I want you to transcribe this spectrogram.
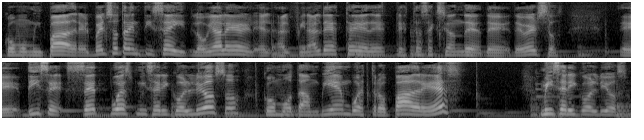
como mi padre. El verso 36, lo voy a leer al final de, este, de, esta sección de, versos. Eh, dice, sed pues misericordioso como también vuestro Padre es misericordioso.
